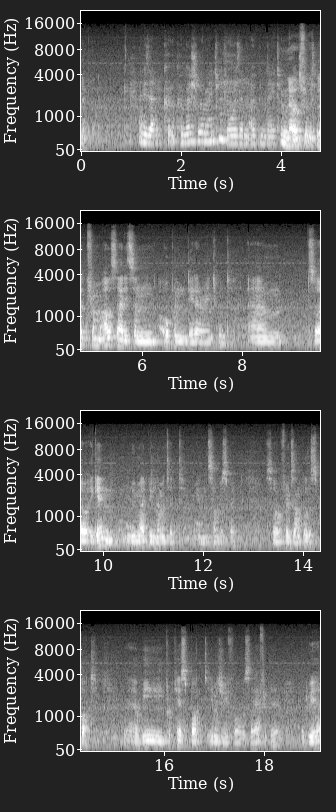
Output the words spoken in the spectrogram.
NEPAD. And is that a co- commercial arrangement or is it an open data No, arrangement? f- look, from our side, it's an open data arrangement. Um, so again, we might be limited in some respect. So, for example, the spot, uh, we procure spot imagery for South Africa, but we ha-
